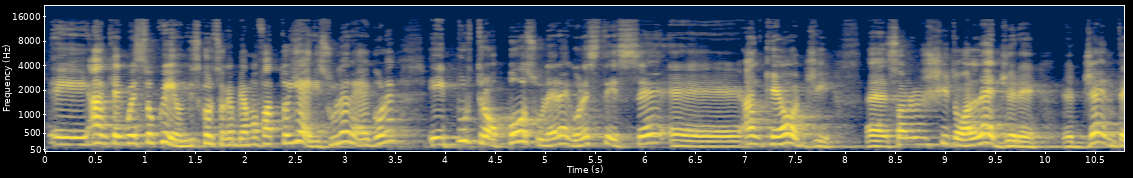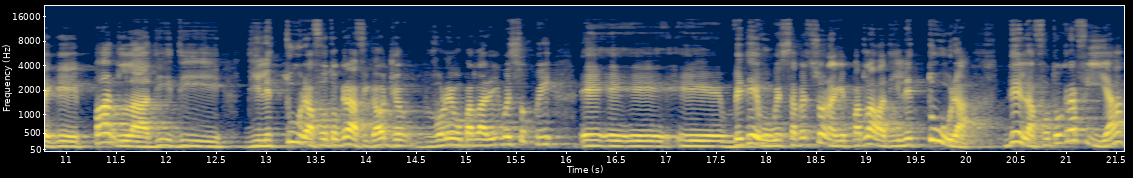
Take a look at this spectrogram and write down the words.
E anche questo qui è un discorso che abbiamo fatto ieri sulle regole e purtroppo sulle regole stesse eh, anche oggi eh, sono riuscito a leggere eh, gente che parla di, di, di, lettura fotografica. Oggi volevo parlare di questo qui e, e, e vedevo questa persona che parlava di lettura della fotografia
